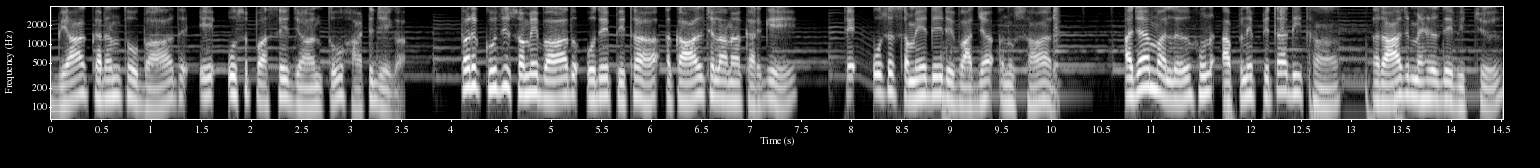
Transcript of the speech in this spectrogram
ਵਿਆਹ ਕਰਨ ਤੋਂ ਬਾਅਦ ਇਹ ਉਸ ਪਾਸੇ ਜਾਣ ਤੋਂ ਹਟ ਜਾਏਗਾ ਪਰ ਕੁਝ ਸਮੇਂ ਬਾਅਦ ਉਹਦੇ ਪਿਤਾ ਅਕਾਲ ਚਲਾਣਾ ਕਰ ਗਏ ਤੇ ਉਸ ਸਮੇਂ ਦੇ ਰਿਵਾਜਾਂ ਅਨੁਸਾਰ ਅਜਾਮਲ ਹੁਣ ਆਪਣੇ ਪਿਤਾ ਦੀ ਥਾਂ ਰਾਜ ਮਹਿਲ ਦੇ ਵਿੱਚ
